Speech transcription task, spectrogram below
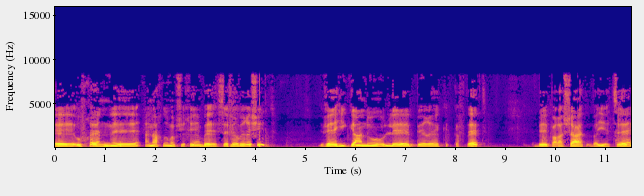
אה, ובכן, אה, אנחנו ממשיכים בספר בראשית, והגענו לפרק כ"ט בפרשת ויצא,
